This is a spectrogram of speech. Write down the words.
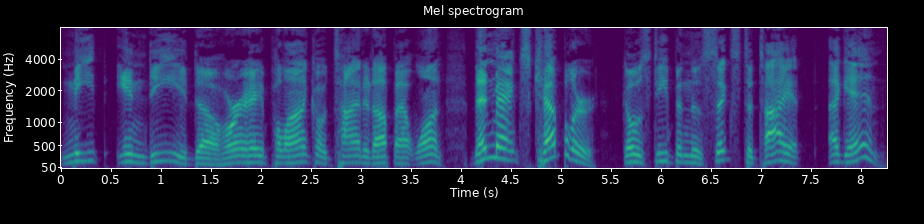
neat indeed. Uh, Jorge Polanco tied it up at one. Then Max Kepler goes deep in the sixth to tie it again.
